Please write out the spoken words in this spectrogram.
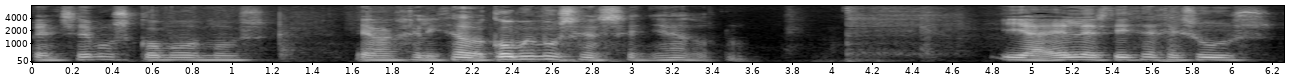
Pensemos cómo hemos evangelizado, cómo hemos enseñado. Y a él les dice Jesús,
